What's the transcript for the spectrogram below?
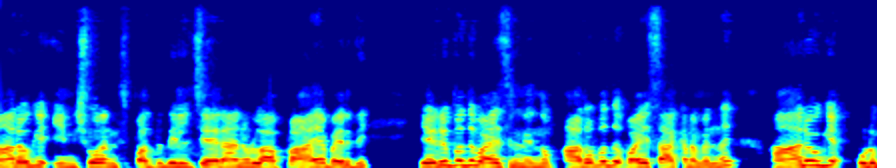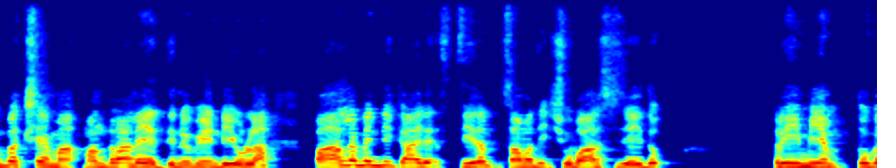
ആരോഗ്യ ഇൻഷുറൻസ് പദ്ധതിയിൽ ചേരാനുള്ള പ്രായപരിധി എഴുപത് വയസ്സിൽ നിന്നും അറുപത് വയസ്സാക്കണമെന്ന് ആരോഗ്യ കുടുംബക്ഷേമ മന്ത്രാലയത്തിനു വേണ്ടിയുള്ള പാർലമെന്റ് കാര്യ സ്ഥിരം സമിതി ശുപാർശ ചെയ്തു. പ്രീമിയം തുക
